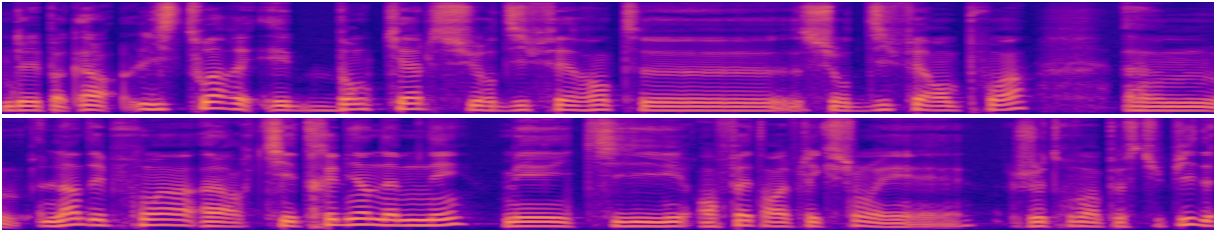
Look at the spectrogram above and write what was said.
de l'époque. Alors l'histoire est, bancale sur euh, sur différents points. Euh, L'un des points, alors qui est très bien amené, mais qui en fait en réflexion est, je trouve un peu stupide,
